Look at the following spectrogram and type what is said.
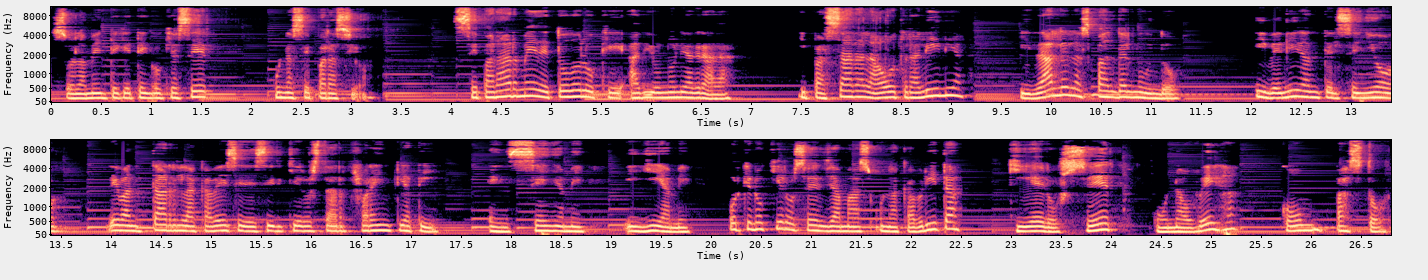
Solamente que tengo que hacer una separación. Separarme de todo lo que a Dios no le agrada y pasar a la otra línea y darle la espalda al mundo y venir ante el Señor levantar la cabeza y decir quiero estar frente a ti, enséñame y guíame, porque no quiero ser ya más una cabrita, quiero ser una oveja con pastor.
